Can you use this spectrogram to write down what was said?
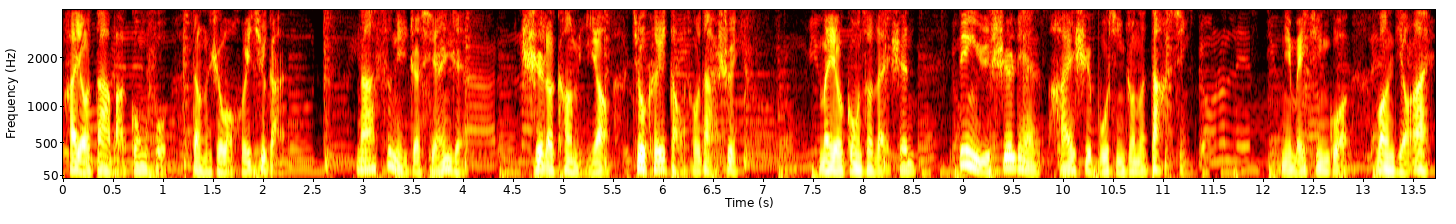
还有大把功夫等着我回去赶。哪似你这闲人，吃了抗敏药就可以倒头大睡，没有工作在身。病与失恋还是不幸中的大幸。你没听过忘掉爱，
